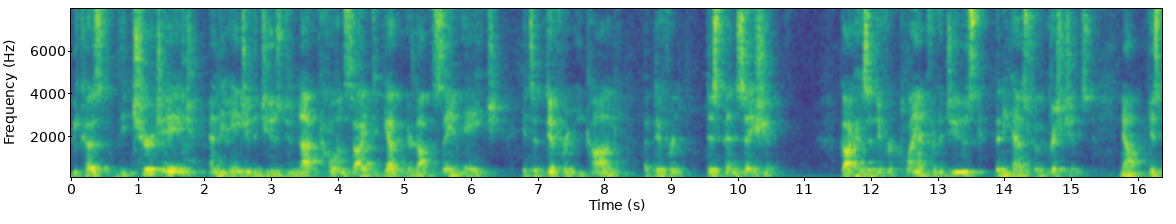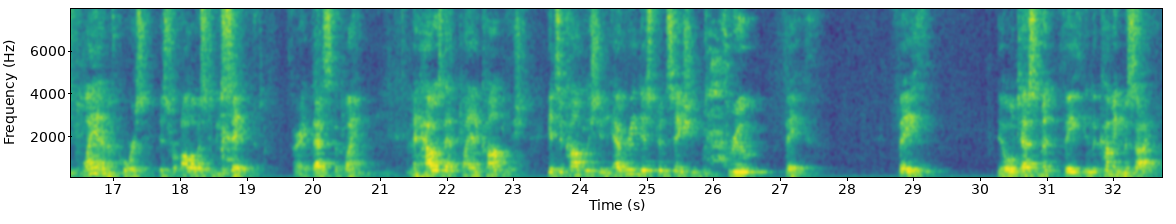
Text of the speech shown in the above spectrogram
Because the church age and the age of the Jews do not coincide together. They're not the same age. It's a different economy, a different dispensation. God has a different plan for the Jews than he has for the Christians. Now, his plan, of course, is for all of us to be saved. All right, that's the plan. And how is that plan accomplished? It's accomplished in every dispensation through faith. Faith, the Old Testament, faith in the coming Messiah.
